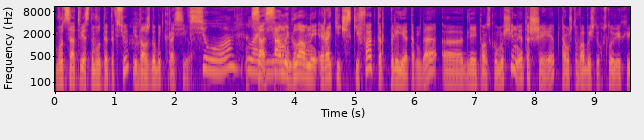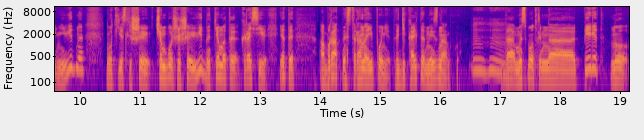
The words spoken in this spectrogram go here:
Вот, соответственно, вот это все и должно быть красиво. Все, уловила. Самый главный эротический фактор при этом, да, э, для японского мужчины, это шея, потому что в обычных условиях ее не видно. Но вот если шею, чем больше шею видно, тем это красивее. Это обратная сторона Японии, это декольте наизнанку. Угу. Да, мы смотрим на перед, но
